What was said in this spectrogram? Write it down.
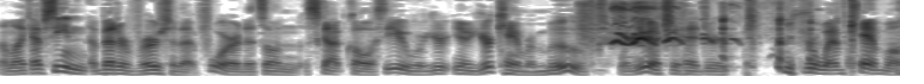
I'm like, I've seen a better version of that before, and it's on a Skype call with you where your, you know, your camera moved when you actually had your your webcam on.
